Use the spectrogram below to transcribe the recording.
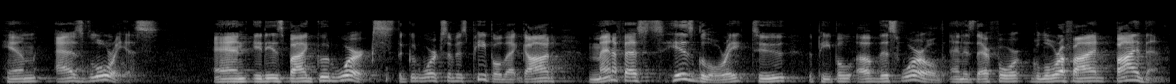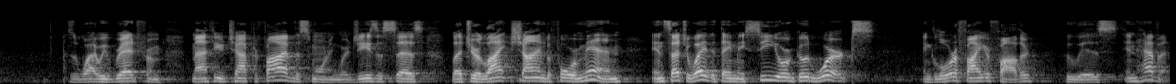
him as glorious. And it is by good works, the good works of his people, that God manifests his glory to the people of this world and is therefore glorified by them. This is why we read from Matthew chapter 5 this morning, where Jesus says, Let your light shine before men in such a way that they may see your good works and glorify your Father who is in heaven.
